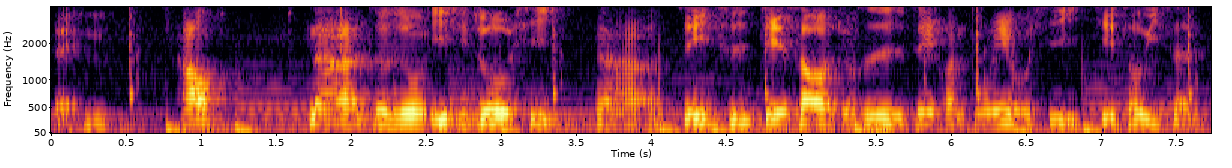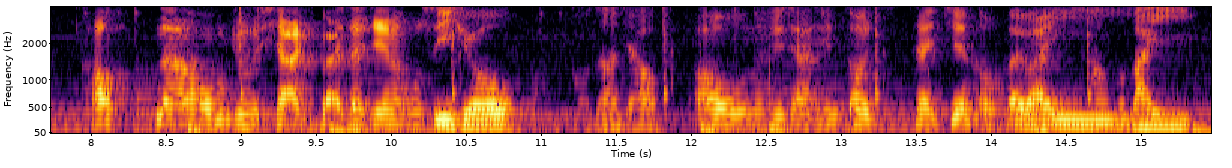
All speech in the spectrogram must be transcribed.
对，嗯，好。那这种一起做游戏，那这一次介绍就是这款独立游戏《节奏医生》。好，那我们就下礼拜再见了。我是一休，我是阿角。好，那就下期再再见喽，拜拜。好，拜拜。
